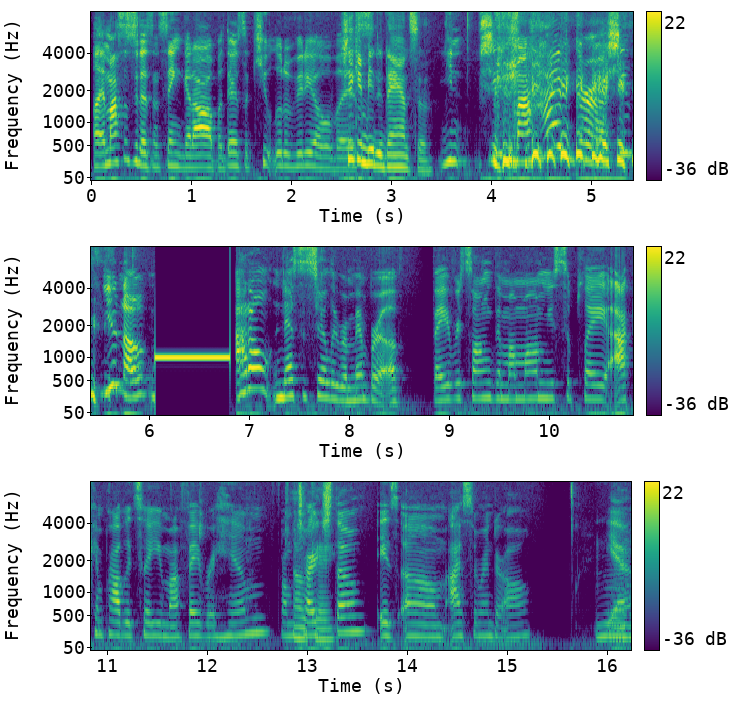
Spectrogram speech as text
good. Uh, and my sister doesn't sing at all, but there's a cute little video of us. She can be the dancer. You, she's my hype girl. She's, you know, I don't necessarily remember a favorite song that my mom used to play. I can probably tell you my favorite hymn from Okay. church though is um "I Surrender All." Yeah.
